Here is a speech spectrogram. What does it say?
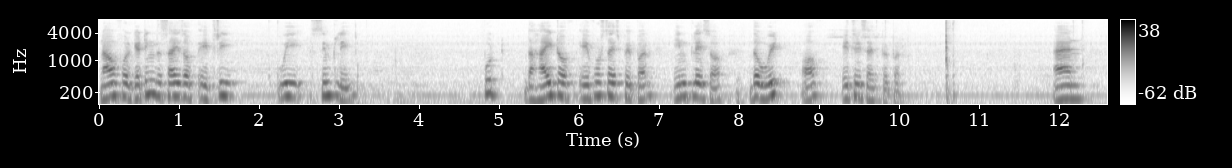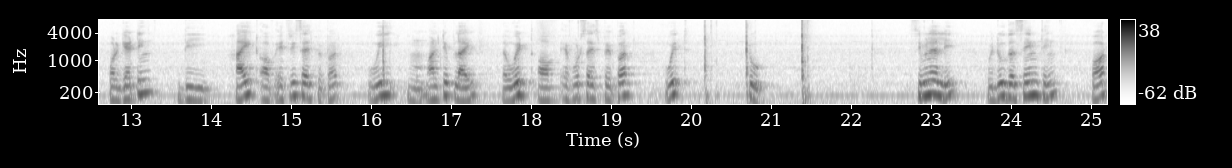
Now for getting the size of A3 we simply put the height of A4 size paper in place of the width of A3 size paper and for getting the height of A3 size paper we multiply the width of A4 size paper with 2 similarly we do the same thing for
